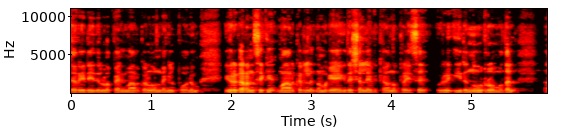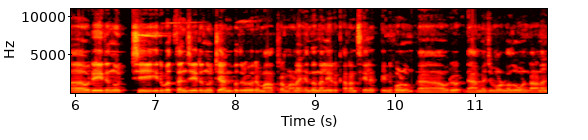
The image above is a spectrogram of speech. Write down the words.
ചെറിയ രീതിയിലുള്ള പെൻമാർക്കുകളും ഉണ്ടെങ്കിൽ പോലും ഈ ഒരു കറൻസിക്ക് മാർക്കറ്റിൽ നമുക്ക് ഏകദേശം ലഭിക്കാവുന്ന പ്രൈസ് ഒരു ഇരുന്നൂറ് രൂപ മുതൽ ഒരു ഇരുന്നൂറ്റി ഇരുപത്തഞ്ച് ഇരുന്നൂറ്റി അൻപത് രൂപ വരെ മാത്രമാണ്. എന്തെന്നാൽ ഈ ഒരു കറൻസിയിൽ പിൻഹോളും ഒരു ഡാമേജും ഉള്ളതുകൊണ്ടാണ്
